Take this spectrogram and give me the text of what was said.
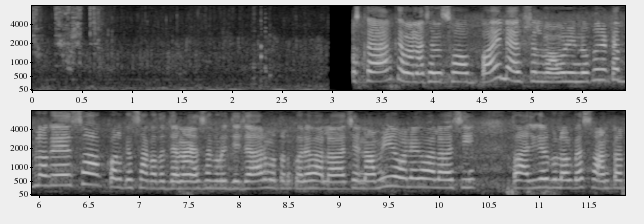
Yeah. নমস্কার, কেমন আছেন সবাই? লাইফস্টাইল মামনি, নতুন একটা ব্লগে সকলকে স্বাগত জানাই। আশা করি যে যার মতন করে ভালো আছেন, আমিও অনেক ভালো আছি। তো আজকের ব্লগটা স্নান টান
